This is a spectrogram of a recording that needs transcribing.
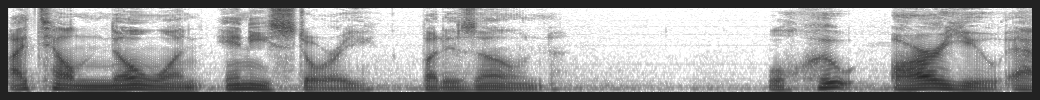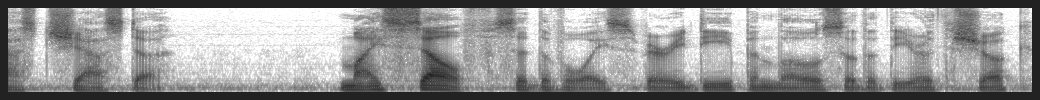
I tell no one any story but his own. Well, who are you? asked Shasta. Myself, said the voice, very deep and low so that the earth shook.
